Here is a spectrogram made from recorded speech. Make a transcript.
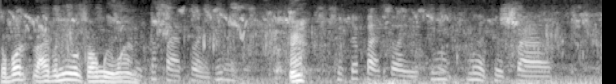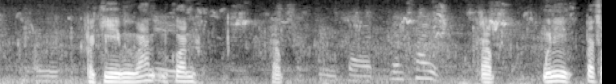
กับว่าหลายปันนี้ว่าสองมือว่างั้น ถือตะปลาสวยขึ้นฮะ ถือตะปลาสวยขึ้นเมื่อถือปลาเออปลาจีมือว่านมือก่อน ถือปลาเล่นไส้ครับมือนี้ปลาใส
